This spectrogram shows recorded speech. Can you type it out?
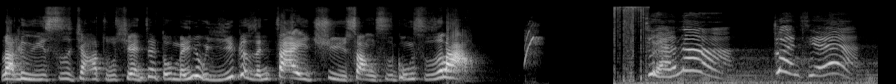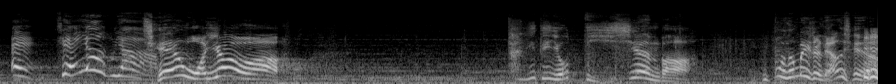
那吕氏家族现在都没有一个人再去上市公司啦。钱呢？赚钱！哎，钱要不要？钱我要啊！但你得有底线吧？你不能昧着良心啊！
